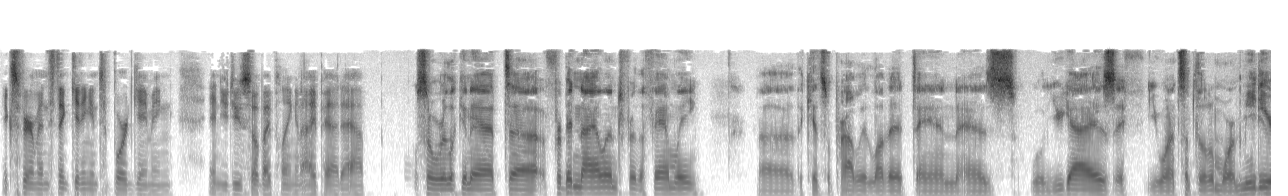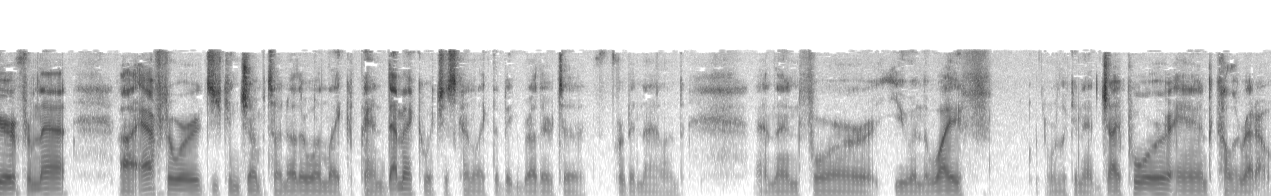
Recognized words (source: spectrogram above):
experiment, think getting into board gaming, and you do so by playing an iPad app. So we're looking at uh, Forbidden Island for the family. Uh, the kids will probably love it, and as will you guys. If you want something a little more meatier from that, uh, afterwards you can jump to another one like Pandemic, which is kind of like the big brother to Forbidden Island. And then for you and the wife, we're looking at Jaipur and Coloretto.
